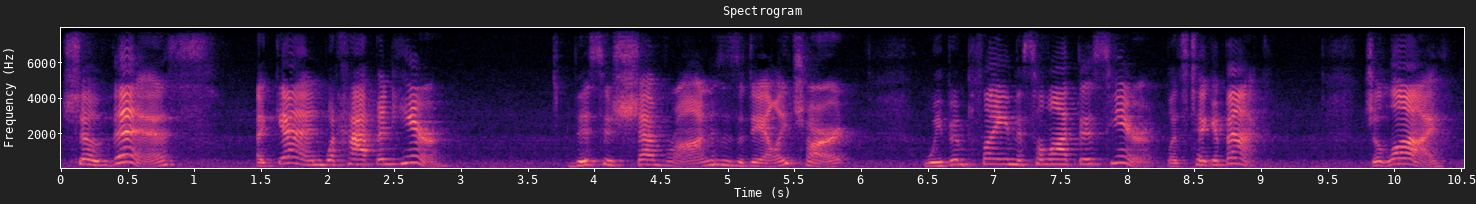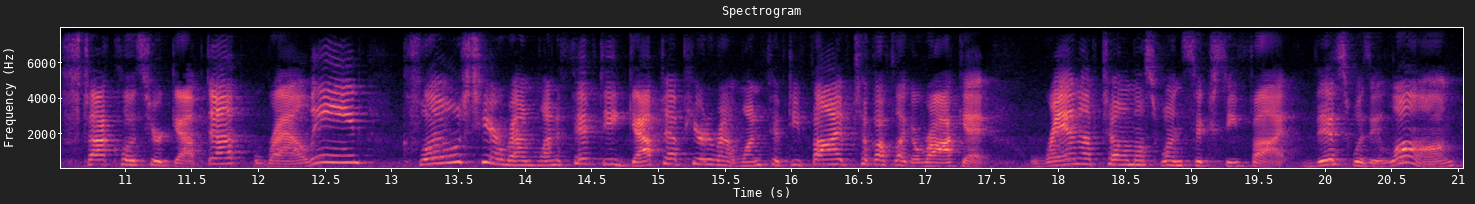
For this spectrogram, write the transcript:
So this, again, what happened here? This is Chevron. This is a daily chart. We've been playing this a lot this year. Let's take it back. July, stock closed here, gapped up, rallied, closed here around 150, gapped up here at around 155, took off like a rocket, ran up to almost 165. This was a long.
